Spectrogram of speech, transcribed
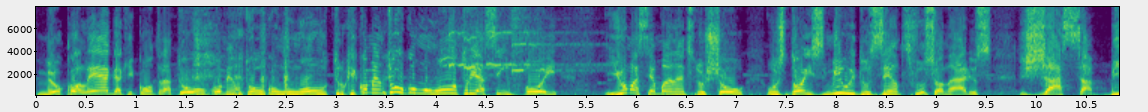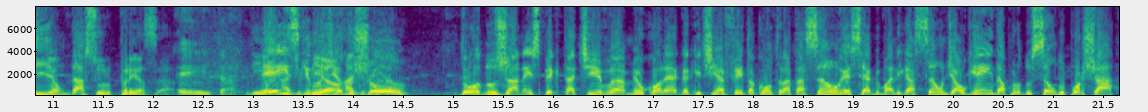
meu colega que contratou comentou com um outro, que comentou com um outro e assim foi. E uma semana antes do show, os 2.200 funcionários já sabiam da surpresa. Eita. Eis Rádio que no peão, dia do show, peão. todos já na expectativa, meu colega que tinha feito a contratação recebe uma ligação de alguém da produção do Porchat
